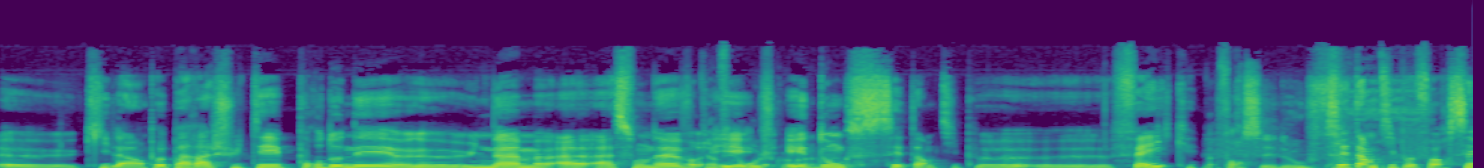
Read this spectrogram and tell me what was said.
euh, qu'il a un peu parachuté pour donner euh, une âme à, à son œuvre. Et, rouge, quoi, et ouais. donc c'est un petit peu euh, fake. Bah, forcé de ouf. C'est un petit peu forcé.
